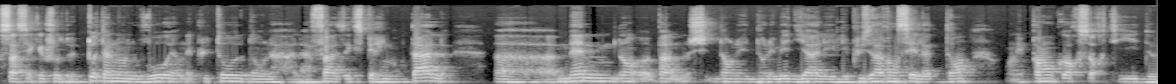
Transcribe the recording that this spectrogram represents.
Ça, c'est quelque chose de totalement nouveau et on est plutôt dans la, phase expérimentale. Euh, même dans, dans, les, dans les médias les, plus avancés là-dedans, on n'est pas encore sorti de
